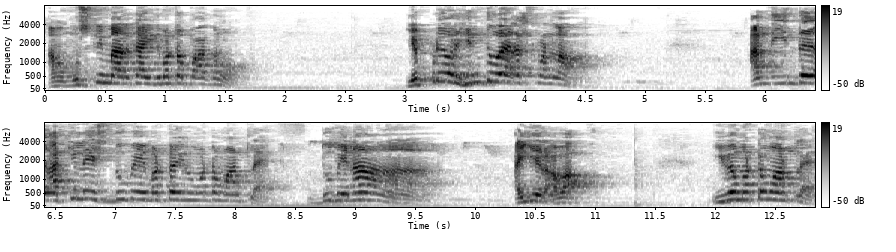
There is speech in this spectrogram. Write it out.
அவன் முஸ்லீமா இருக்கான் இது மட்டும் பார்க்கணும். எப்படி ஒரு ஹிந்துவை அரெஸ்ட் பண்ணலாம்? அந்த இந்த அகிலேஷ் தூபே மட்டும் இவன் மட்டும் மாட்டல. தூபேனா ஐயர் அவா. இவன் மட்டும் மாட்டல.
